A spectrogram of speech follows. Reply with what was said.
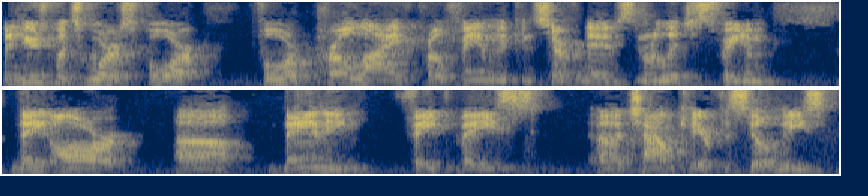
But here's what's worse for, for pro-life, pro-family conservatives and religious freedom. They are uh, banning faith-based uh, child care facilities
